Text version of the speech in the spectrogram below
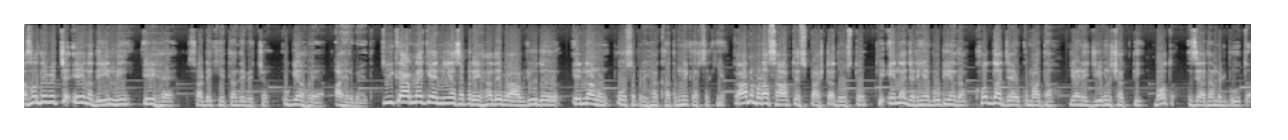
ਅਸਲ ਦੇ ਵਿੱਚ ਇਹ ਨਦੀਨ ਨਹੀਂ, ਇਹ ਹੈ ਸਾਡੇ ਖੇਤਾਂ ਦੇ ਵਿੱਚ ਉੱਗਿਆ ਹੋਇਆ ਆਯੁਰਵੇਦ। ਕੀ ਕਾਰਨ ਹੈ ਕਿ ਇੰਨੀਆਂ ਸਪਰੇਹਾਂ ਦੇ ਬਾਵਜੂਦ ਇਹਨਾਂ ਨੂੰ ਉਹ ਸਪਰੇਹਾਂ ਖਤਮ ਨਹੀਂ ਕਰ ਸਕੀਆਂ? ਕਾਰਨ ਬੜਾ ਸਾਫ਼ ਤੇ ਸਪਸ਼ਟ ਹੈ ਦੋਸਤੋ ਕਿ ਇਹਨਾਂ ਜੜੀਆਂ ਬੂਟੀਆਂ ਦਾ ਖੁਦ ਦਾ ਜੈਵਿਕ ਮਾਦਾ ਯਾਨੀ ਜੀਵਨ ਸ਼ਕਤੀ ਬਹੁਤ ਜ਼ਿਆਦਾ ਮਜ਼ਬੂਤ ਹੈ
